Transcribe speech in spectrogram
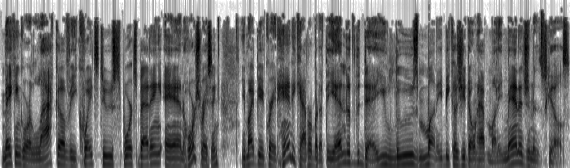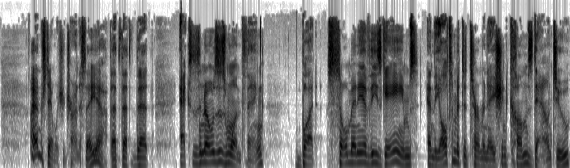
making or lack of equates to sports betting and horse racing. You might be a great handicapper, but at the end of the day, you lose money because you don't have money management skills. I understand what you're trying to say. Yeah, that that that X's and O's is one thing, but so many of these games and the ultimate determination comes down to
